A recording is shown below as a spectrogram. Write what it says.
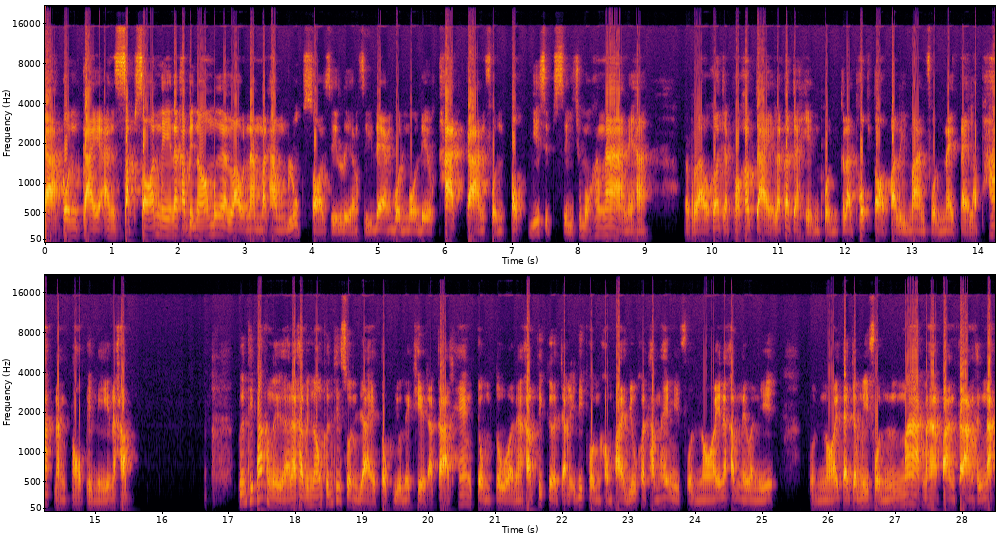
จากกลไกอันซับซ้อนนี้นะครับพี่น้องเมื่อเรานำมาทำลูกศรสีเหลืองสีแดงบนโมเดลคาดการฝนตก 24 ชั่วโมงข้างหน้าเนี่ยฮะเราก็จะพอเข้าใจแล้วก็จะเห็นผลกระทบต่อปริมาณฝนในแต่ละภาคดังต่อไปนี้นะครับ พื้นที่ภาคเหนือนะครับพี่น้องพื้นที่ส่วนใหญ่ตกอยู่ในเขตอากาศแห้งจมตัวนะครับ ที่เกิดจากอิทธิพลของพายุก็ทำให้มีฝนน้อยนะครับในวันนี้ ฝนน้อยแต่จะมีฝนมากนะฮะปานกลางถึงหนัก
